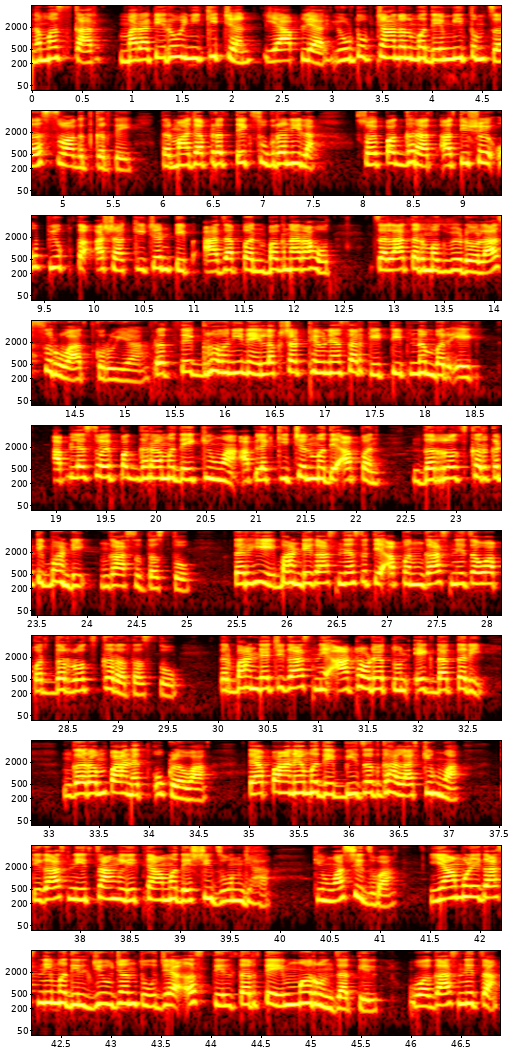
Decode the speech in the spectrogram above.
नमस्कार मराठी रोहिणी किचन या आपल्या यूट्यूब चॅनलमध्ये मी तुमचं स्वागत करते. तर माझ्या प्रत्येक सुगरणीला स्वयंपाकघरात अतिशय उपयुक्त अशा किचन टिप आज आपण बघणार आहोत. चला तर मग व्हिडिओला सुरुवात करूया. प्रत्येक गृहिणीने लक्षात ठेवण्यासारखी टिप नंबर एक आपल्या स्वयंपाकघरामध्ये किंवा आपल्या किचनमध्ये आपण दररोज खरकटी भांडी घासत असतो. तर ही भांडी घासण्यासाठी आपण घासणीचा वापर दररोज करत असतो. तर भांड्याची घासणी आठवड्यातून एकदा तरी गरम पाण्यात उकळवा. त्या पाण्यामध्ये भिजत घाला किंवा ती घासणी चांगली त्यामध्ये शिजवून घ्या किंवा शिजवा. यामुळे घासणीमधील जीवजंतू जे असतील तर ते मरून जातील व घासणीचा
